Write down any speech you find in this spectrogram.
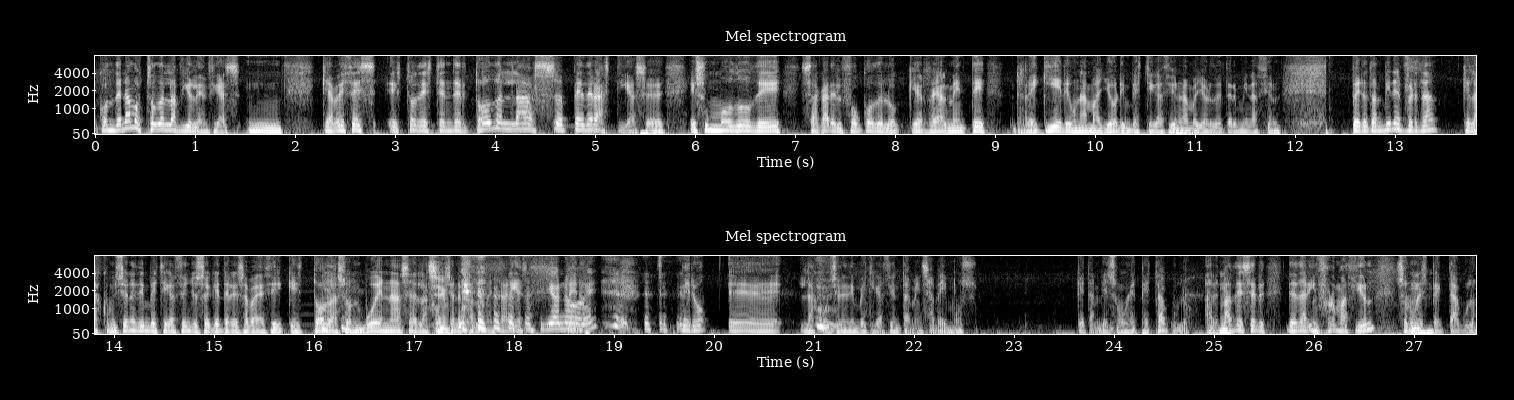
condenamos todas las violencias, mm, que a veces esto de extender todas las pedrastias eh, es un modo de sacar el foco de lo que realmente requiere una mayor investigación una mayor determinación Pero también es verdad que las comisiones de investigación, yo sé que Teresa va a decir que todas son buenas, eh, las comisiones parlamentarias. yo no, pero, ¿eh? Pero eh, las comisiones de investigación también sabemos que también son un espectáculo. Además de ser de dar información, son un espectáculo.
